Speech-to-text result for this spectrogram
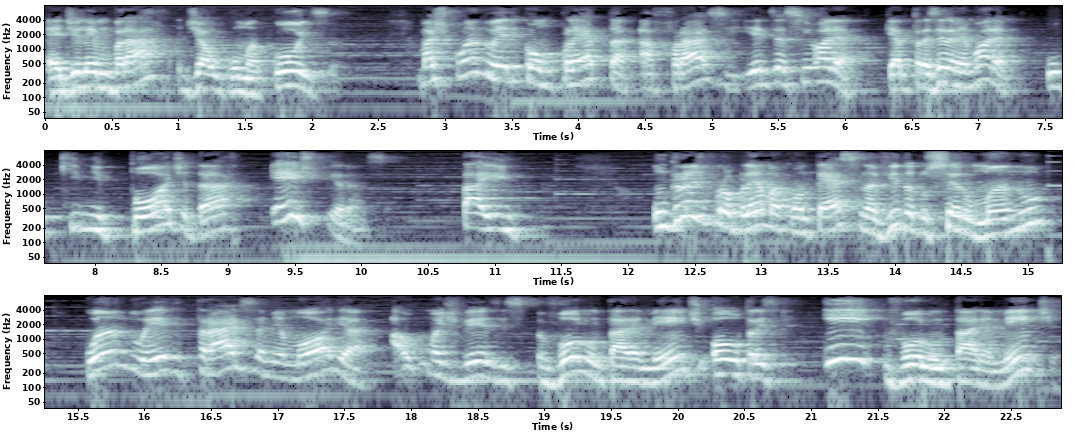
é de lembrar de alguma coisa. Mas quando ele completa a frase, ele diz assim: Olha, quero trazer à memória o que me pode dar esperança. Está aí. Um grande problema acontece na vida do ser humano quando ele traz à memória, algumas vezes voluntariamente, outras involuntariamente,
